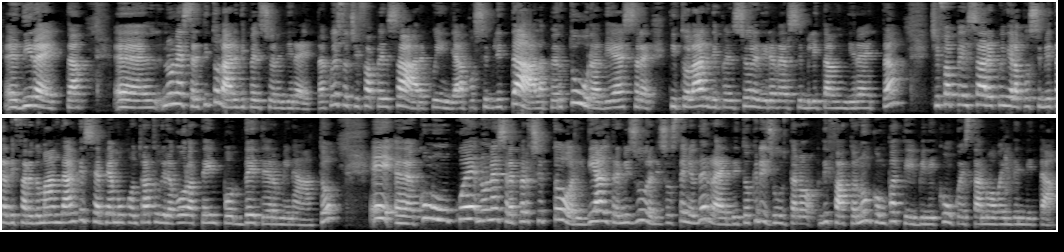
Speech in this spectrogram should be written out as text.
eh, diretta, eh, non essere titolari di pensione diretta. Questo ci fa pensare pensare quindi alla possibilità, all'apertura di essere titolari di pensione di reversibilità indiretta, ci fa pensare quindi alla possibilità di fare domanda anche se abbiamo un contratto di lavoro a tempo determinato e eh, comunque non essere percettori di altre misure di sostegno del reddito che risultano di fatto non compatibili con questa nuova indennità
